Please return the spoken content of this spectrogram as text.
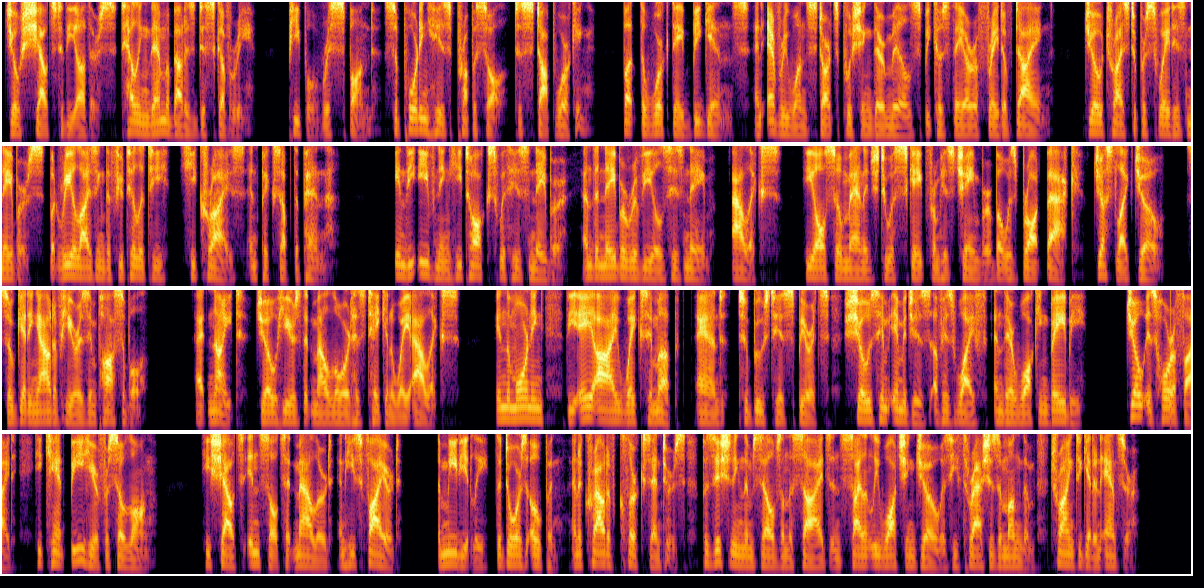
Joe shouts to the others, telling them about his discovery. People respond, supporting his proposal to stop working. But the workday begins, and everyone starts pushing their mills because they are afraid of dying. Joe tries to persuade his neighbors, but realizing the futility, he cries and picks up the pen. In the evening, he talks with his neighbor, and the neighbor reveals his name, Alex. He also managed to escape from his chamber but was brought back, just like Joe, so getting out of here is impossible. At night, Joe hears that Mallard has taken away Alex, in the morning, the AI wakes him up and, to boost his spirits, shows him images of his wife and their walking baby. Joe is horrified. He can't be here for so long. He shouts insults at Mallard and he's fired. Immediately, the doors open and a crowd of clerks enters, positioning themselves on the sides and silently watching Joe as he thrashes among them, trying to get an answer.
